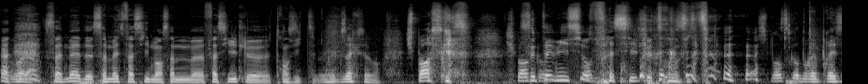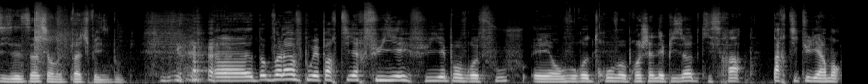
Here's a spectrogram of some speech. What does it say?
voilà, Ça m'aide, ça m'aide facilement, ça me facilite le transit. exactement. Je pense que. Je pense Cette émission facilite le transit. je pense qu'on devrait préciser ça sur notre page Facebook. Euh, donc voilà, vous pouvez partir, fuyez, fuyez, pauvre fou. Et on vous retrouve au prochain épisode qui sera particulièrement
